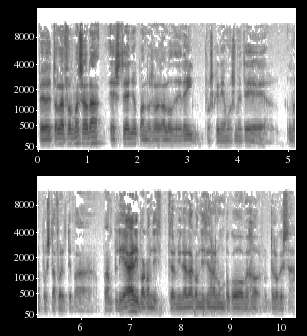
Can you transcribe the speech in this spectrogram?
pero de todas formas ahora, este año cuando salga lo de Rein, pues queríamos meter una apuesta fuerte para ampliar y para terminar de acondicionarlo un poco mejor de lo que está.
